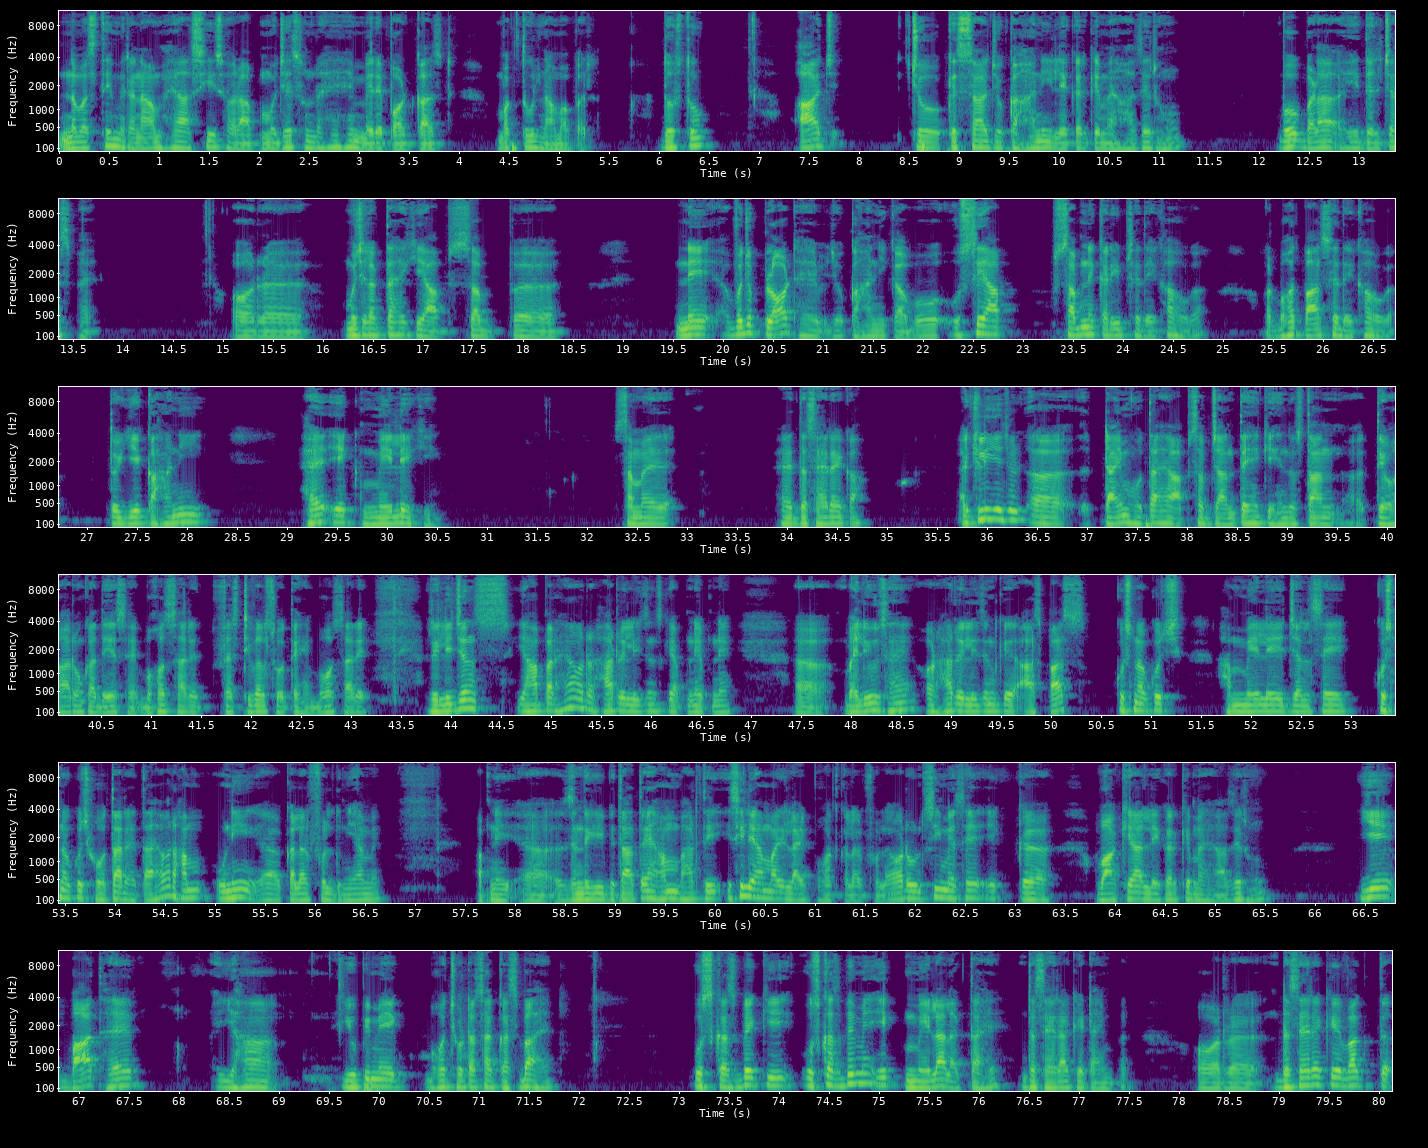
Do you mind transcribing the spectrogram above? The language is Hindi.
नमस्ते, मेरा नाम है आशीष और आप मुझे सुन रहे हैं मेरे पॉडकास्ट मकतूल नामा पर। दोस्तों, आज जो किस्सा, जो कहानी लेकर के मैं हाजिर हूँ, वो बड़ा ही दिलचस्प है। और मुझे लगता है कि आप सबने, वो जो प्लॉट है, जो कहानी का, वो, उससे आप सबने करीब से देखा होगा और बहुत पास से देखा होगा। तो ये कहानी है एक मेले की। समय है दशहरे का। एक्चुअली ये जो टाइम होता है, आप सब जानते हैं कि हिंदुस्तान त्योहारों का देश है। बहुत सारे फेस्टिवल्स होते हैं, बहुत सारे रिलीजन्स यहाँ पर हैं और हर रिलीजन्स के अपने अपने वैल्यूज़ हैं और हर रिलीजन के आसपास कुछ ना कुछ हम मेले, जलसे कुछ ना कुछ होता रहता है और हम उन्हीं कलरफुल दुनिया में अपनी ज़िंदगी बिताते हैं। हम भारतीय, इसीलिए हमारी लाइफ बहुत कलरफुल है। और उसी में से एक वाक्य लेकर के मैं हाजिर हूँ। ये बात है, यहाँ यूपी में एक बहुत छोटा सा कस्बा है। उस कस्बे की, उस कस्बे में एक मेला लगता है दशहरा के टाइम पर। और दशहरे के वक्त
